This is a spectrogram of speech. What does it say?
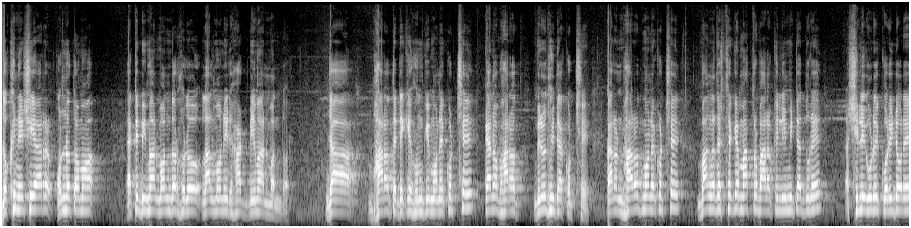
দক্ষিণ এশিয়ার অন্যতম একটি বিমানবন্দর হলো লালমনিরহাট বিমানবন্দর, যা ভারত এটিকে হুমকি মনে করছে। কেন ভারত বিরোধিতা করছে? কারণ ভারত মনে করছে বাংলাদেশ থেকে মাত্র বারো কিলোমিটার দূরে শিলিগুড়ি করিডোরে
